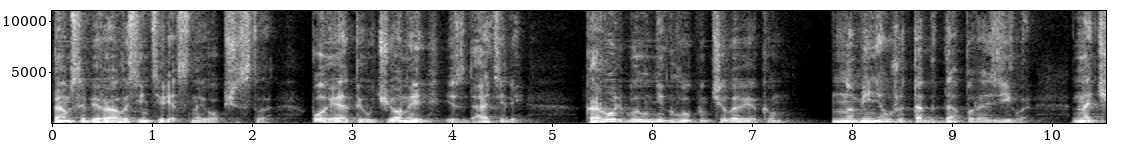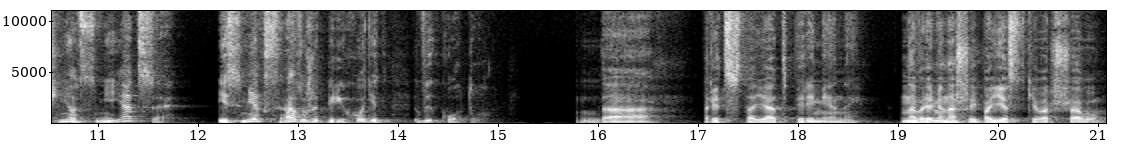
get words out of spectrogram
Там собиралось интересное общество. Поэты, ученые, издатели. Король был не глупым человеком, но меня уже тогда поразило. Начнет смеяться, и смех сразу же переходит в икоту. Да, предстоят перемены. На время нашей поездки в Варшаву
